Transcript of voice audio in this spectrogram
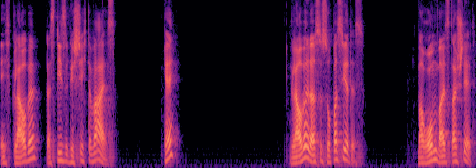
Ich glaube, dass diese Geschichte wahr ist. Okay? Ich glaube, dass es so passiert ist. Warum? Weil es da steht.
